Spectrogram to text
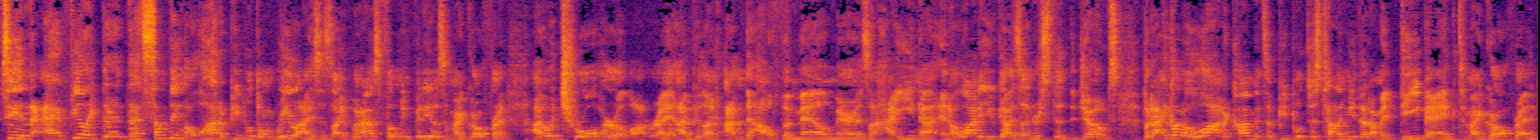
See, and I feel like there, that's something a lot of people don't realize is like when I was filming videos of my girlfriend, I would troll her a lot, right? I'd be like, I'm the alpha male, Meara's a hyena, and a lot of you guys understood the jokes. But I got a lot of comments of people just telling me that I'm a D-bag to my girlfriend,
